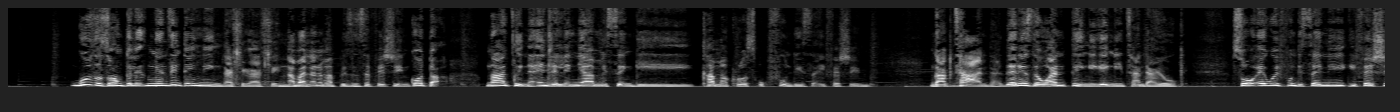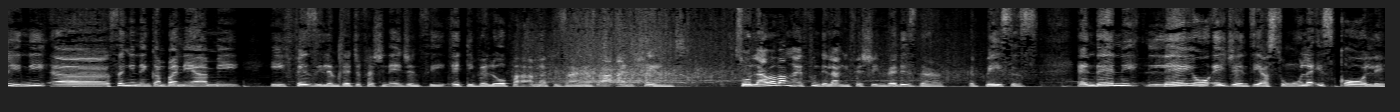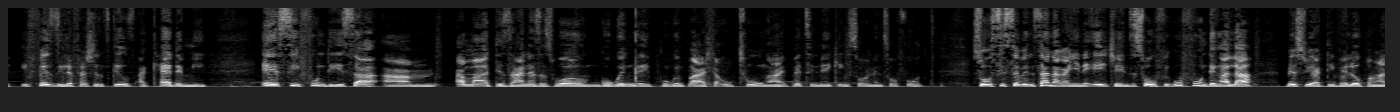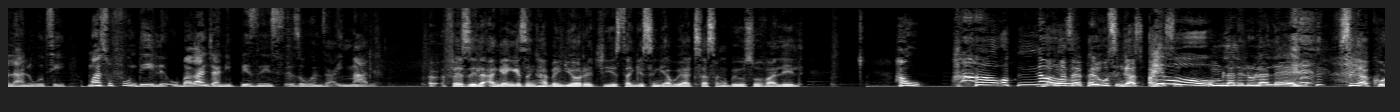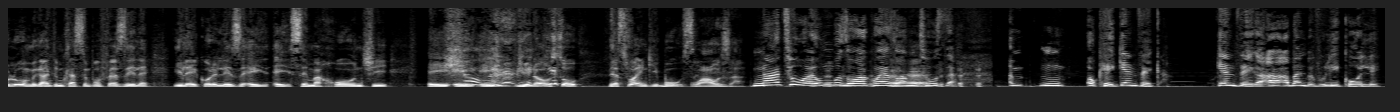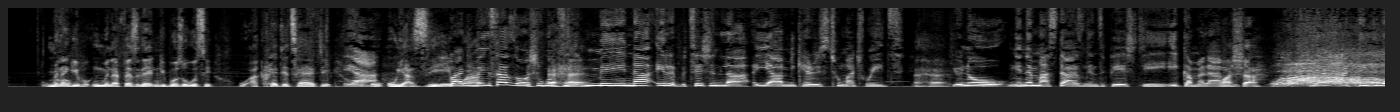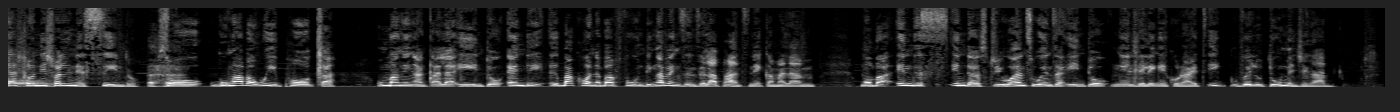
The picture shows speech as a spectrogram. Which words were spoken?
kuzo zonke le- ngenza into eziningi kahle kahle ngaba nana business e fashion kodwa ngagcina endleleni yami sengi come across ukufundisa i fashion ngakuthanda. That is the one thing ke ngiyithandayo ke so ekuyifundiseni i fashion uh senginenkampani yami ifezile mdletshe fashion agency e developer ama designers are untrained so laba bangayifundelanga ifashion that is the the basis. And then leyo agency yasungula isikole ifezile fashion skills academy esifundisa um ama designers as well ngokwenqephu ngokwempahla ukuthunga pattern making so on and so forth. So sisebenzisana kanye neagency so ufika ufunde ngala bese uya develop ngalana ukuthi mase ufundile uba kanjani ibusiness ezokwenza imali. Uh, Fezile angeke ngize ngihambe ngiyo register ngithi ngiyabuya kusasa ngibe usuvalile how oh, no. Ngaze phela ukuthi ngazi angisi Ew. umlaleli ulalele. Singakhulumi kanti mhlasimpe ufezile ile ikole lezi ey eyisemahontshi ey ey ey, you know so that's why ngibuza. Wowza. Ngathi we umbuzo wakho ngeze wangithusa Um, mm, okay kuyenzeka. Kuyenzeka a- abantu bevula ikole. Mina ngibu mina Fezile ngibuza ukuthi uaccredited uyaziwa? But bengisazosho ukuthi mina i reputation la yami carries too much weight. You know ngine masters ngenza PhD igama lami. Yeah i think liyahlonishwa linesisindo Ehhe. so kungaba kuyiphoxa uma ngingaqala into. And bakhona abafundi ngabe ngizenzela phansi negama lami. Ngoba in this industry once wenza into ngendlela engekho right ivela udume nje kabi.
